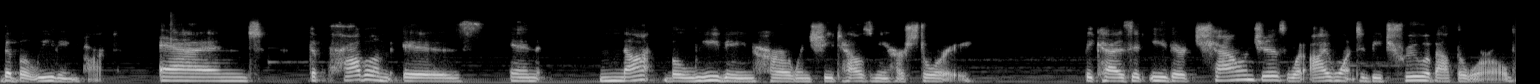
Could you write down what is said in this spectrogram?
the believing part. And the problem is in not believing her when she tells me her story. Because it either challenges what I want to be true about the world,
